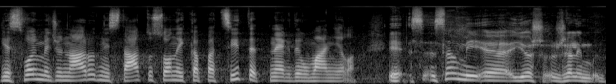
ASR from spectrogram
je svoj međunarodni status, onaj kapacitet negde umanjila. E, samo mi e, još želim,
